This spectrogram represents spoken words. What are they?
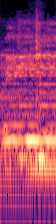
me.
